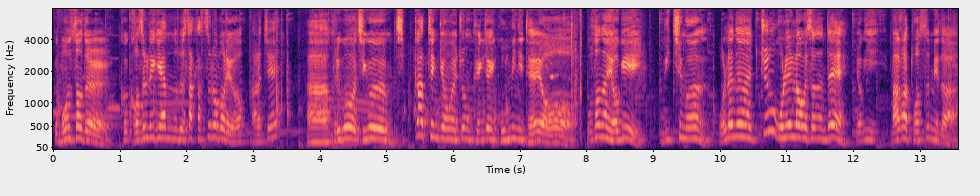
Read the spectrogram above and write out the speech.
그 몬스터들 그 거슬리게 하는 놈들 싹 다 쓸어버려. 알았지? 아 그리고 지금 집 같은 경우에 좀 굉장히 고민이 돼요. 우선은 여기 위층은 원래는 쭉 올리려고 했었는데 여기 막아뒀습니다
